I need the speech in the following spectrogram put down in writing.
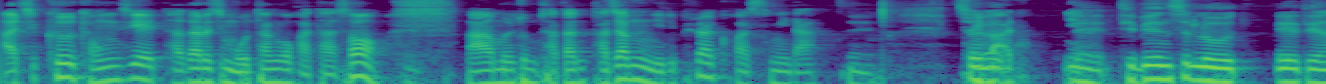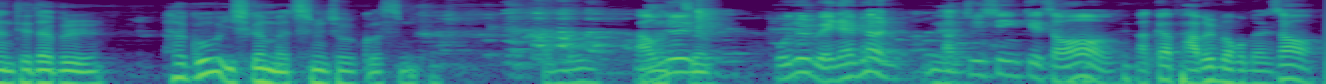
아직 그 경지에 다다르지 못한 것 같아서 마음을 좀 다잡는 일이 필요할 것 같습니다. 네. 저희 제가 마- 예. 네, 디벤슬롯에 대한 대답을 하고 이 시간 마치면 좋을 것 같습니다. 아, 오늘. 오늘 왜냐면 네. 박준 시인께서 아까 밥을 먹으면서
